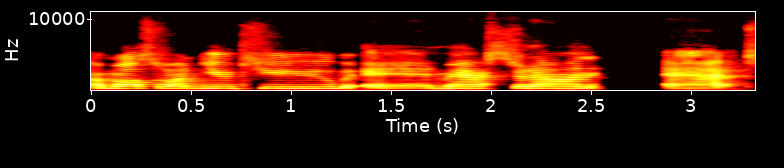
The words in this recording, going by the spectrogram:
I'm also on YouTube and Mastodon at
